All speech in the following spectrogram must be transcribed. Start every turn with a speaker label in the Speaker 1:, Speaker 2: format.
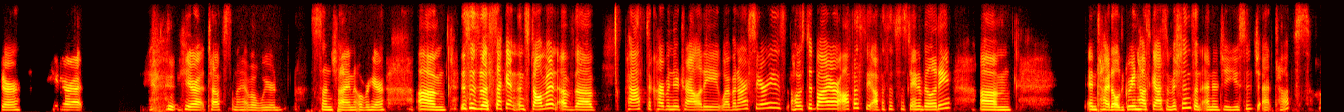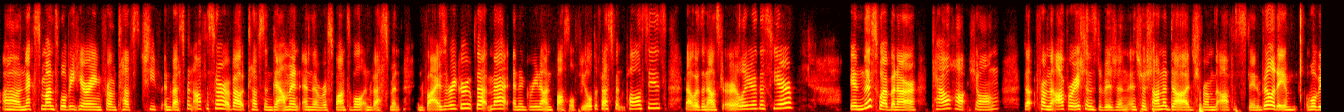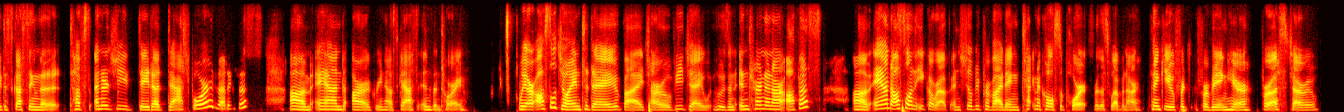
Speaker 1: here at here at Tufts, and I have a weird sunshine over here. Um, this is the second installment of the Path to Carbon Neutrality webinar series hosted by our office, the Office of Sustainability, um, entitled Greenhouse Gas Emissions and Energy Usage at Tufts. Uh, next month, we'll be hearing from Tufts Chief Investment Officer about Tufts Endowment and the Responsible Investment Advisory Group that met and agreed on fossil fuel divestment policies that was announced earlier this year. In this webinar, Thao Hoang from the Operations Division and Shoshana Dodge from the Office of Sustainability will be discussing the Tufts Energy Data Dashboard that exists um, and our greenhouse gas inventory. We are also joined today by Charu Vijay, who is an intern in our office um, and also an eco rep, and she'll be providing technical support for this webinar. Thank you for, for being here for us, Charu.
